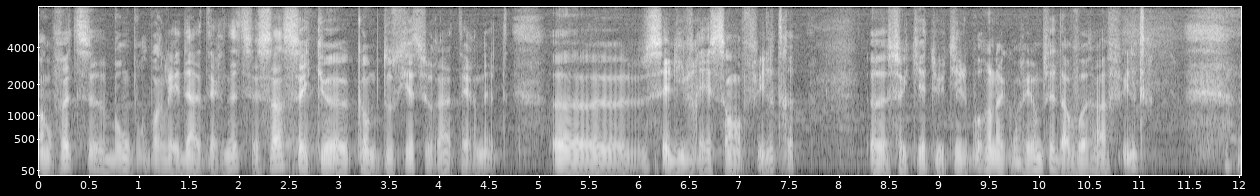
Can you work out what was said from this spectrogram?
En fait, bon, pour parler d'Internet, c'est ça, c'est que comme tout ce qui est sur Internet, c'est livré sans filtre. ce qui est utile pour un aquarium, c'est d'avoir un filtre.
